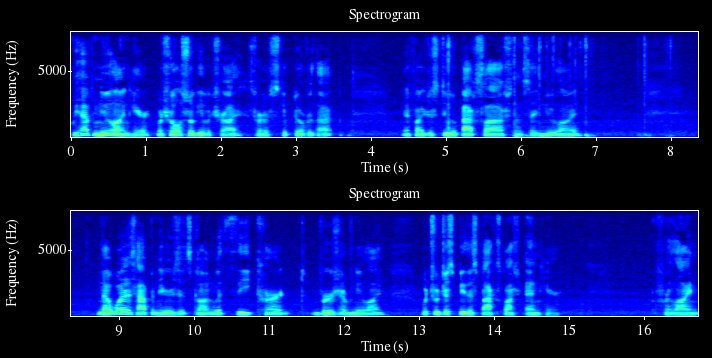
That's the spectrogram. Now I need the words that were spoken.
We have new line here, which we'll also give a try, sort of skipped over that. If I just do a backslash and then say new line, now what has happened here is it's gone with the current version of new line, which would just be this backsplash n here for line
